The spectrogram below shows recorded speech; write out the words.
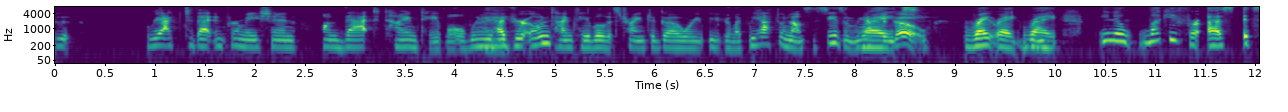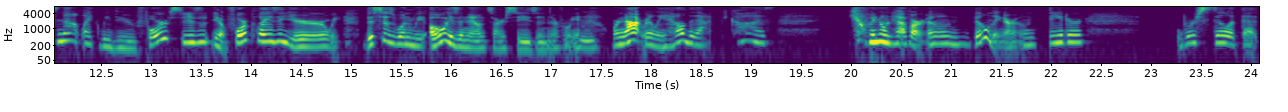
uh, react to that information on that timetable. When you have your own timetable that's trying to go, where you- you're like, we have to announce the season, we have to go. Right, right, Mhm. right. You know, lucky for us, it's not like we do four seasons, you know, four plays a year. We this is when we always announce our season. Therefore, Mhm. we're not really held to that because we don't have our own building, our own theater. We're still at that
